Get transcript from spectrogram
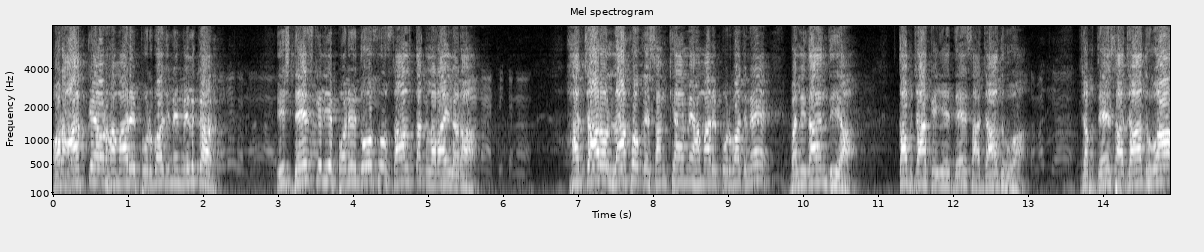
और आपके और हमारे पूर्वज ने मिलकर इस देश के लिए पौने 200 साल तक लड़ाई लड़ा। हज़ारों लाखों के संख्या में हमारे पूर्वज ने बलिदान दिया। तब जाके ये देश आज़ाद हुआ। जब देश आज़ाद हुआ,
